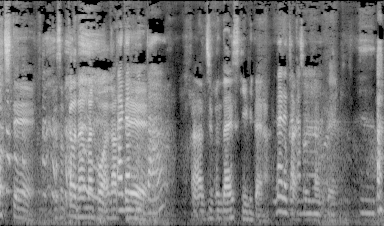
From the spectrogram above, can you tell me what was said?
落ちて、でそっからだんだんこう上がって、上がってた？あー自分大好きみたいな。慣れたかな。うんあ、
